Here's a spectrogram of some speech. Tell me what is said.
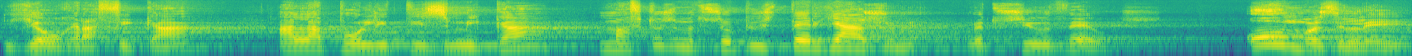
γεωγραφικά, αλλά πολιτισμικά με αυτούς με τους οποίους ταιριάζουμε, με τους Ιουδαίους. Όμως λέει,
